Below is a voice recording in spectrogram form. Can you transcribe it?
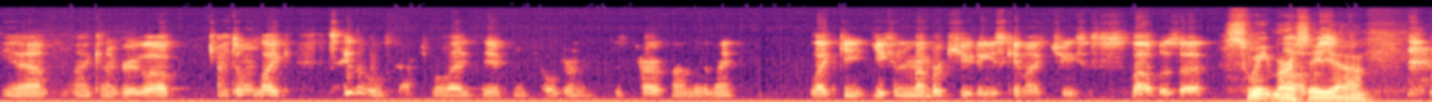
Yeah, I can agree with that. I don't like see the whole sexualization of children is terrifying to me. Like you, you can remember cuties came out. Jesus, that was a. Sweet mercy, yeah.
